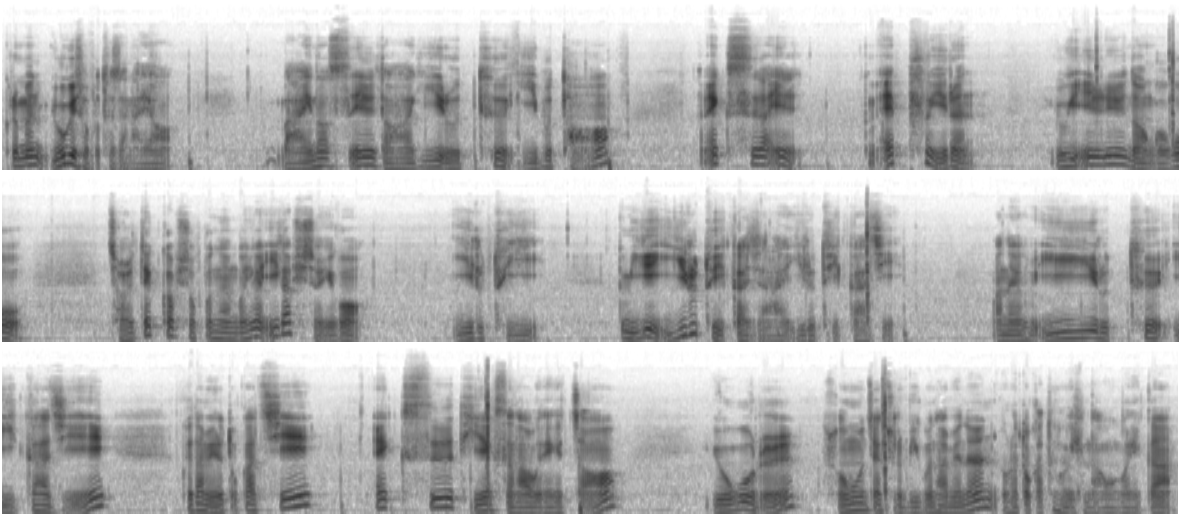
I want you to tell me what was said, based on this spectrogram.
그러면 여기서부터잖아요. 마이너스 1 더하기 루트 2부터 x가 1 그럼 f1은 여기 1, 1 넣은 거고 절대값이 적분하는 거니까 이 값이죠 이거 2루트 2 그럼 이게 2루트 2까지잖아요 2루트 2까지 맞나요? 그럼 2 루트 2까지. 그 다음에 똑같이 x dx가 나오게 되겠죠? 요거를 소문자 x로 미분하면은 이거랑 똑같은 공식이 나온 거니까.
